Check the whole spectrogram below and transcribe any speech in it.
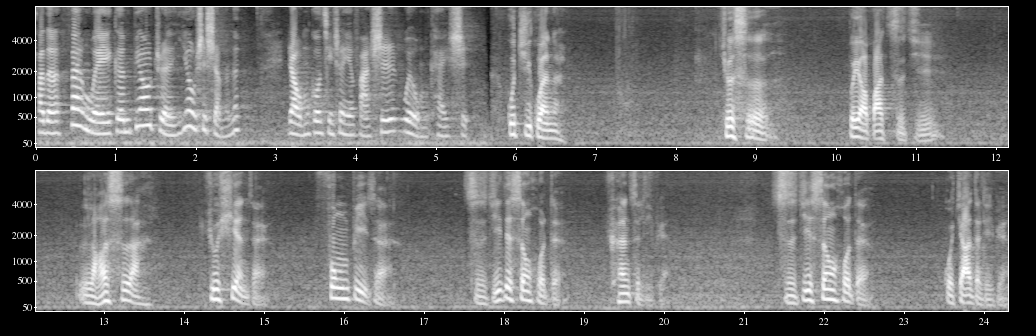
它的范围跟标准又是什么呢？让我们恭请圣严法师为我们开示。国际观呢，就是不要把自己老是啊局限在、封闭在自己的生活的圈子里边，自己生活的国家的里边。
